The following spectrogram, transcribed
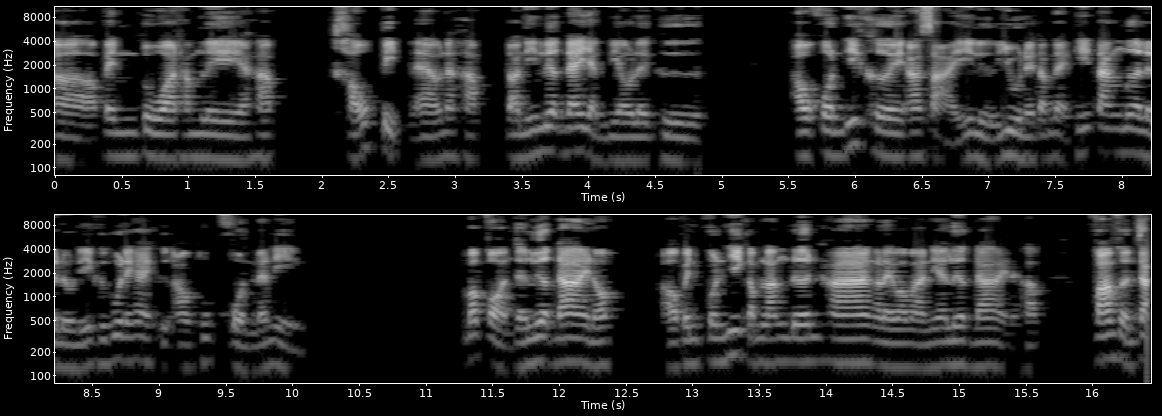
เอ่อเป็นตัวทำเลครับเขาปิดแล้วนะครับ ตอนนี้เลือกได้อย่างเดียวเลยคือ เอาคนที่เคยอาศัยหรืออยู่ในตำแหน่งที่ตั้งเมื่อเร็วๆนี้คือพูดง่ายๆคือเอาทุกคนนั่นเอง เมื่อก่อนจะเลือกได้เนาะเอาเป็นคนที่กำลังเดินทางอะไรประมาณนี้เลือกได้นะครับ ความสนใจ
